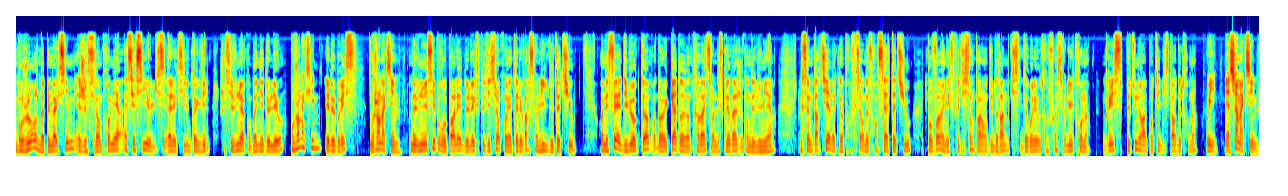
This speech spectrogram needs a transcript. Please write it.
Bonjour, je m'appelle Maxime et je suis en première SSI au lycée Alexis de Tocqueville. Je suis venu accompagné de Léo. Bonjour Maxime. Et de Brice. Bonjour Maxime. On est venu ici pour vous parler de l'exposition qu'on est allé voir sur l'île de Tatiou. En effet, début octobre, dans le cadre d'un travail sur l'esclavage au temps des Lumières, nous sommes partis avec nos professeurs de français à Tatiou pour voir une exposition parlant du drame qui s'est déroulé autrefois sur l'île Tromelin. Brice, peux-tu nous raconter l'histoire de Tromelin? Oui, bien sûr Maxime.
